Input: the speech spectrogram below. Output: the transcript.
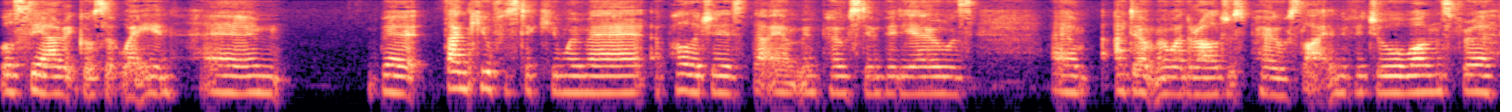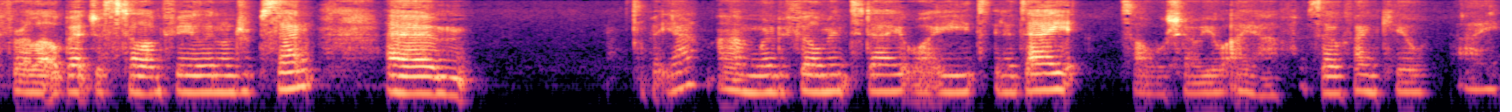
we'll see how it goes at weighing. Um, but thank you for sticking with me. Apologies that I haven't been posting videos. Um, I don't know whether I'll just post like individual ones for a, for a little bit just till I'm feeling 100%. Um, but yeah, I'm going to be filming today what I eat in a day so I will show you what I have. So thank you. Bye.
